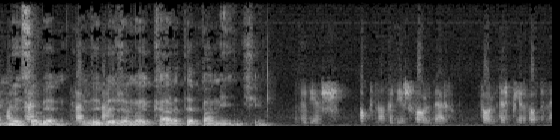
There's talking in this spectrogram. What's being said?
My sobie wybierzemy kartę pamięci. Wybierz. Okno. Wybierz folder. Folder pierwotny.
